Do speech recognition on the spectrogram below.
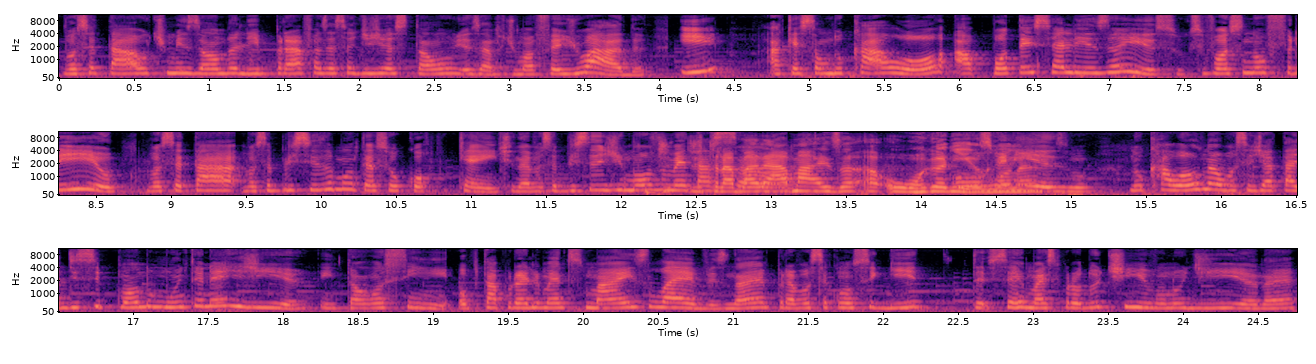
você tá otimizando ali para fazer essa digestão, exemplo, de uma feijoada. E a questão do calor potencializa isso. Se fosse no frio, você tá, você precisa manter seu corpo quente, né? Você precisa de movimentação. De, de trabalhar mais a, a, o organismo, o organismo. Né? No calor não, você já tá dissipando muita energia. Então, assim, optar por alimentos mais leves, né, para você conseguir ter, ser mais produtivo no dia, né?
